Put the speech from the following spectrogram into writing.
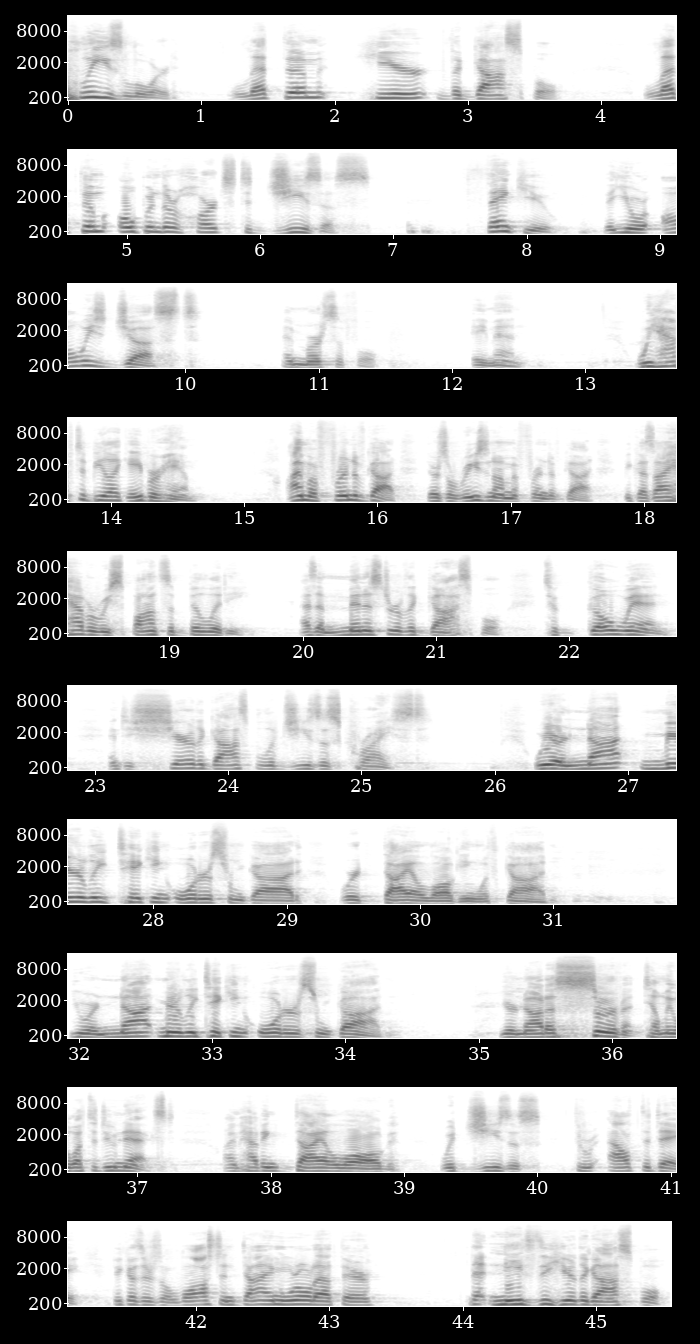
Please, Lord, let them hear the gospel. Let them open their hearts to Jesus Thank you that you are always just and merciful. Amen. We have to be like Abraham. I'm a friend of God. There's a reason I'm a friend of God because I have a responsibility as a minister of the gospel to go in and to share the gospel of Jesus Christ. We are not merely taking orders from God, we're dialoguing with God. You are not merely taking orders from God. You're not a servant. Tell me what to do next. I'm having dialogue with Jesus throughout the day because there's a lost and dying world out there that needs to hear the gospel,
